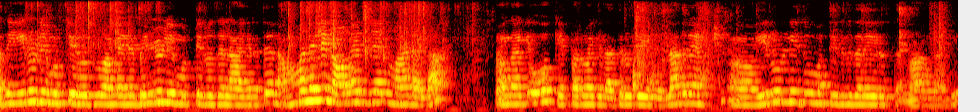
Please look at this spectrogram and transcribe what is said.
ಅದು ಈರುಳ್ಳಿ ಮುಟ್ಟಿರೋದು, ಆಮೇಲೆ ಬೆಳ್ಳುಳ್ಳಿ ಮುಟ್ಟಿರೋದೆಲ್ಲ ಆಗಿರುತ್ತೆ. ನಮ್ಮ ಮನೇಲಿ ನಾನ್ ವೆಜ್ ಏನು ಮಾಡಲ್ಲ. ಹಂಗಾಗಿ ಓಕೆ, ಪರವಾಗಿಲ್ಲ, ಅದರದ್ದು ಏನಿಲ್ಲ. ಆದರೆ ಈರುಳ್ಳಿದು ಮತ್ತು ಇದ್ರದ್ದೆಲ್ಲ ಇರುತ್ತಲ್ವ ಹಂಗಾಗಿ.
